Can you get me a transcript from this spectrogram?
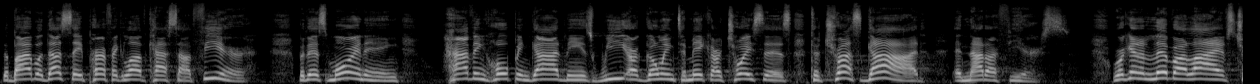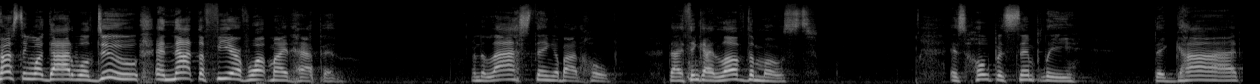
The Bible does say perfect love casts out fear. But this morning, having hope in God means we are going to make our choices to trust God and not our fears. We're going to live our lives trusting what God will do and not the fear of what might happen. And the last thing about hope that I think I love the most is hope is simply that God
